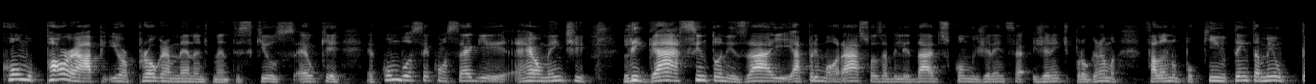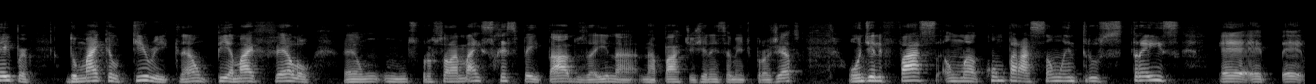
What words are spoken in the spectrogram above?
como power up your program management skills. É o que? É como você consegue realmente ligar, sintonizar e aprimorar suas habilidades como gerente, gerente de programa, falando um pouquinho. Tem também o paper do Michael Tierick, né, um PMI Fellow, é um, um, dos profissionais mais respeitados aí na, na parte de gerenciamento de projetos, onde ele faz uma comparação entre os três é, é, é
